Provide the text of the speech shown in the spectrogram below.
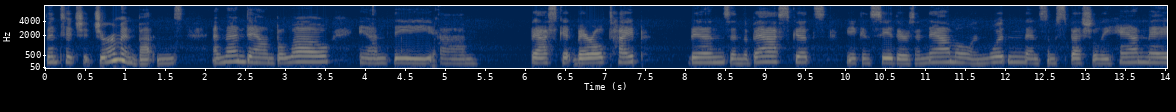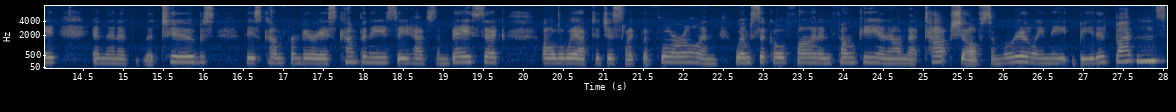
vintage German buttons. And then down below, in the um, basket barrel type bins and the baskets. You can see there's enamel and wooden and some specially handmade. And then the tubes these come from various companies, so you have some basic, all the way up to just like the floral and whimsical, fun and funky, and on that top shelf, some really neat beaded buttons.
